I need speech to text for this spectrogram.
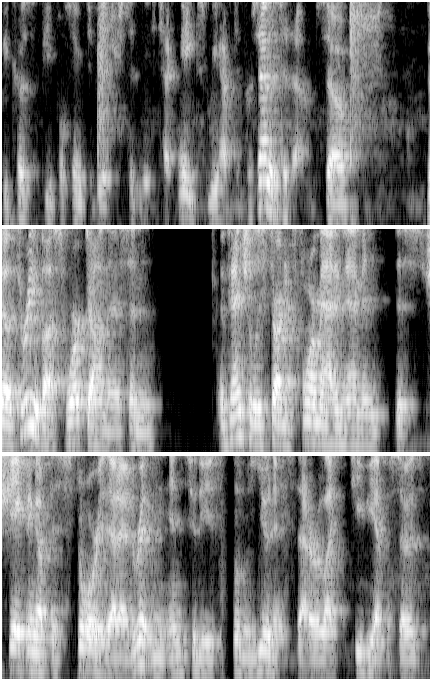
because people seem to be interested in these techniques, we have to present it to them. So the three of us worked on this and eventually started formatting them and this shaping up this story that I'd written into these little units that are like TV episodes.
